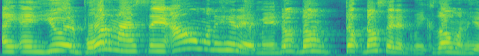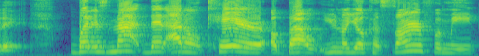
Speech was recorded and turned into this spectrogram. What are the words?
And, and you're borderline saying, I don't want to hear that, man. Don't don't don't don't say that to me because I don't want to hear that. But it's not that I don't care about you know your concern for me,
